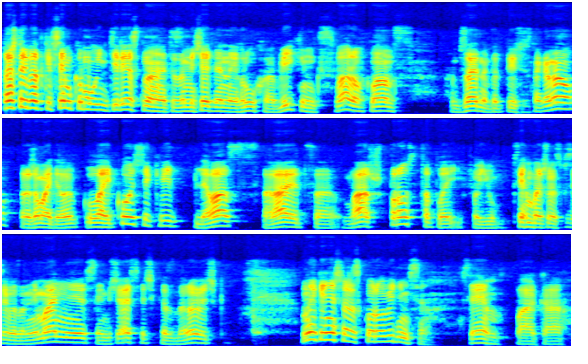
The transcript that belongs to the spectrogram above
Так что, ребятки, всем, кому интересна эта замечательная игруха Vikings War of Clans, обязательно подписывайтесь на канал, прожимайте лайкосик, ведь для вас старается ваш просто play for you. Всем большое спасибо за внимание, всем счастья, здоровечка. Ну и, конечно же, скоро увидимся. Всем пока.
